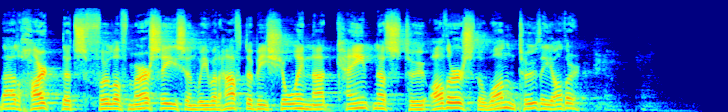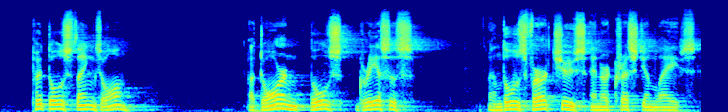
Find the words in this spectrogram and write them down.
that heart that's full of mercies, and we would have to be showing that kindness to others, the one to the other. Put those things on adorn those graces and those virtues in our Christian lives.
